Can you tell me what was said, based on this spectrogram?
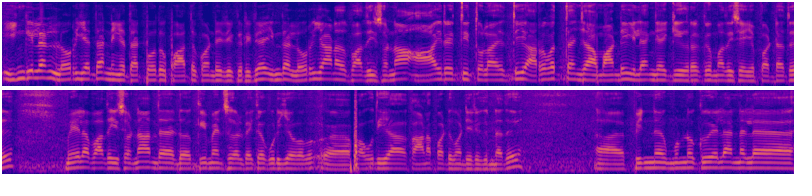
இங்கிலாந்து லொரியை தான் நீங்கள் தற்போது பார்த்து கொண்டிருக்கிறீர்கள். இந்த லொரியானது பார்த்தீங்கன்னு சொன்னால் ஆயிரத்தி தொள்ளாயிரத்தி அறுபத்தஞ்சாம் ஆண்டு இலங்கைக்கு இறக்குமதி செய்யப்பட்டது. மேலே பார்த்தீங்கன்னு சொன்னால் அந்த டாக்குமெண்ட்ஸ்கள் வைக்கக்கூடிய பகுதியாக காணப்பட்டு கொண்டிருக்கின்றது. பின்ன முன்னுக்கு எல்லாம் நல்ல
